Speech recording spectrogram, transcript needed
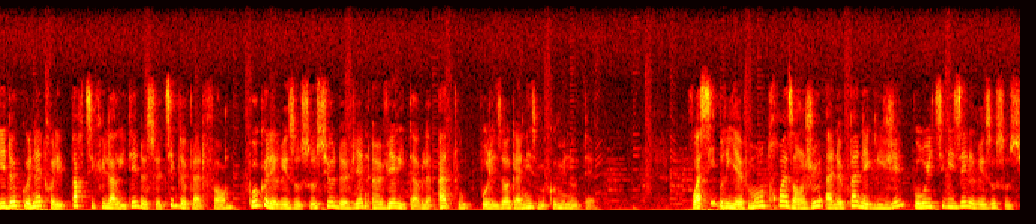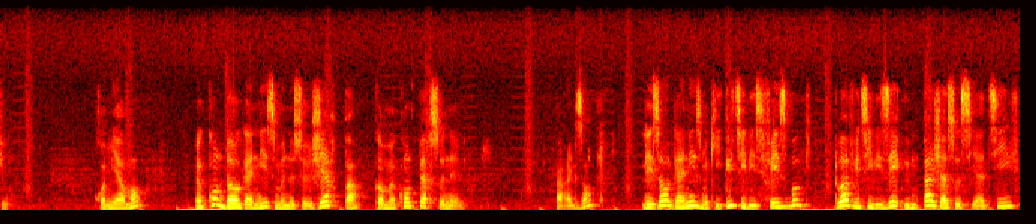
et de connaître les particularités de ce type de plateforme pour que les réseaux sociaux deviennent un véritable atout pour les organismes communautaires. Voici brièvement trois enjeux à ne pas négliger pour utiliser les réseaux sociaux. Premièrement, un compte d'organisme ne se gère pas comme un compte personnel. Par exemple, les organismes qui utilisent Facebook doivent utiliser une page associative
